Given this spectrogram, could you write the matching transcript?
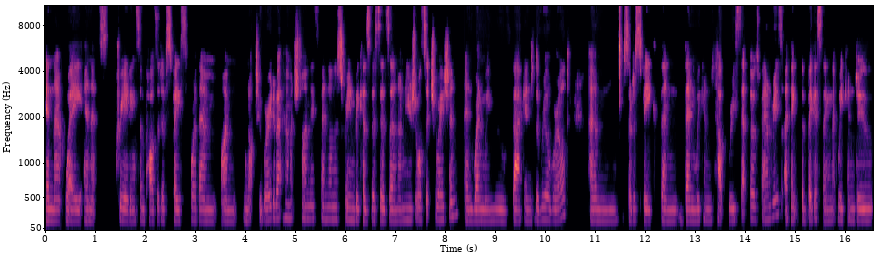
in that way and it's creating some positive space for them, I'm not too worried about how much time they spend on the screen because this is an unusual situation. And when we move back into the real world, um, so to speak, then then we can help reset those boundaries. I think the biggest thing that we can do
